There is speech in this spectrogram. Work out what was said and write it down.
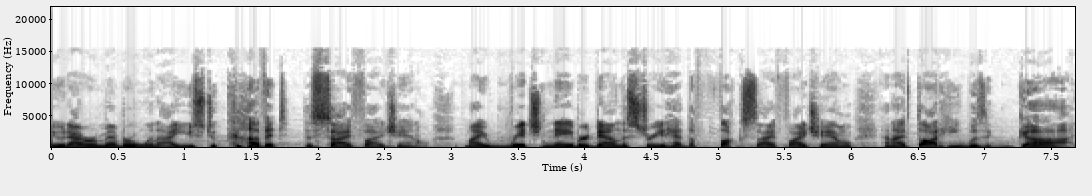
Dude, I remember when I used to covet the Sci Fi Channel. My rich neighbor down the street had the fuck Sci Fi Channel, and I thought he was a god.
